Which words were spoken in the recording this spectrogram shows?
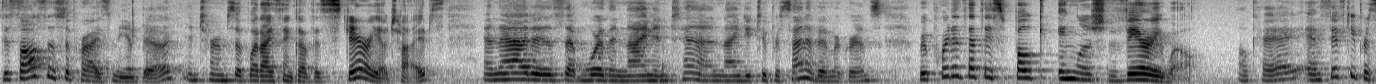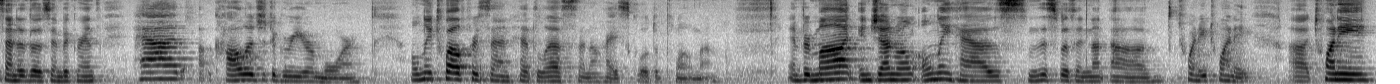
this also surprised me a bit in terms of what I think of as stereotypes, and that is that more than 9 in 10, 92% of immigrants, reported that they spoke English very well, okay? And 50% of those immigrants had a college degree or more. Only 12% had less than a high school diploma. And Vermont, in general, only has, this was in uh, 2020, uh, 20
